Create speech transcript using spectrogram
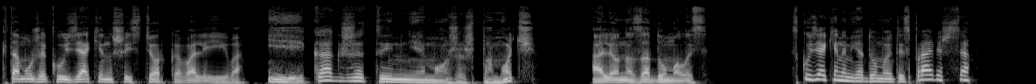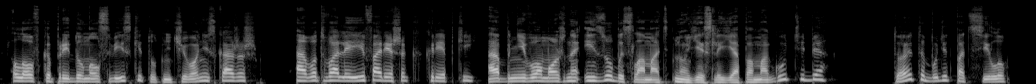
К тому же Кузякин шестерка Валиева. «И как же ты мне можешь помочь?» Алена задумалась. «С Кузякиным, я думаю, ты справишься. Ловко придумал с виски, тут ничего не скажешь. А вот Валиев орешек крепкий. Об него можно и зубы сломать. Но если я помогу тебе, то это будет под силу».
